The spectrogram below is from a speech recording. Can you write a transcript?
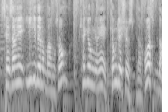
세상에 이익이 되는 방송 최경령의 경제쇼였습니다. 고맙습니다.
